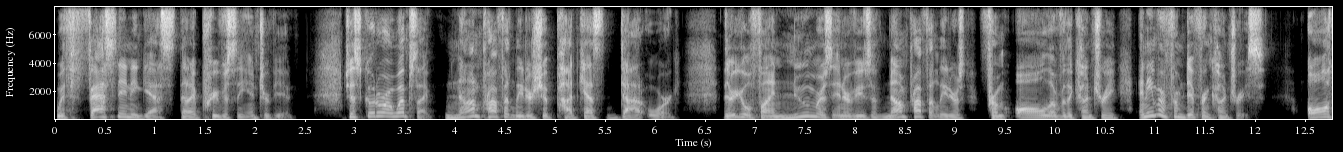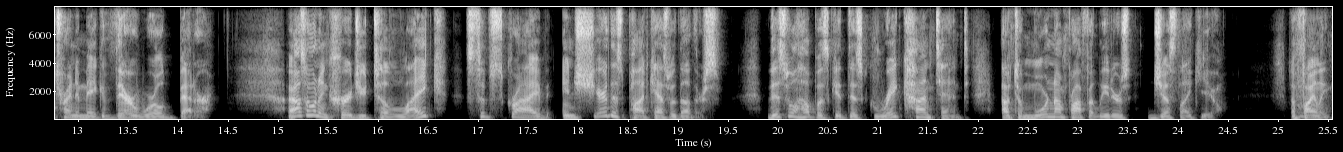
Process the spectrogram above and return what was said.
with fascinating guests that I previously interviewed. Just go to our website, nonprofitleadershippodcast.org. There you'll find numerous interviews of nonprofit leaders from all over the country and even from different countries, all trying to make their world better. I also want to encourage you to like, subscribe, and share this podcast with others. This will help us get this great content out to more nonprofit leaders just like you. Now, finally,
